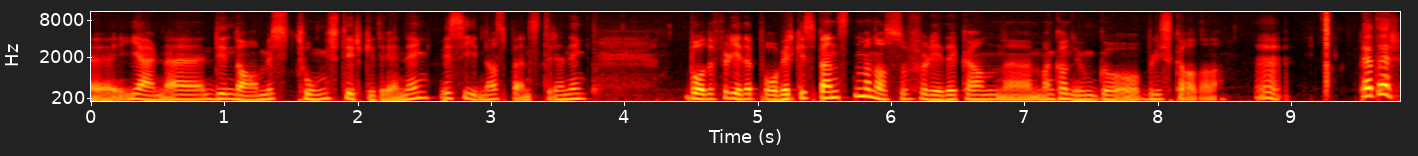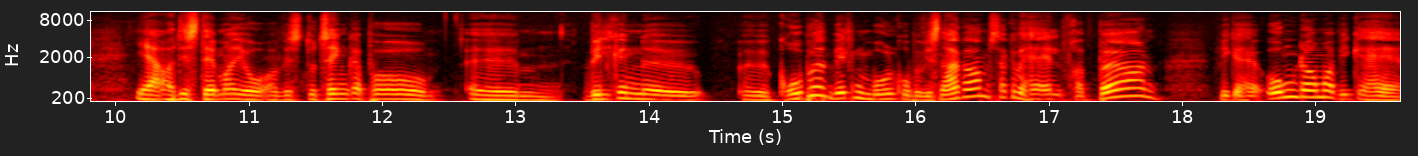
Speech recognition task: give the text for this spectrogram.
eh, gjerne dynamisk tung styrketrening ved siden av spensttrening. Både fordi det påvirker spensten, men også fordi kan, uh, man kan unngå å bli skada. Mm. Peter? Ja, og det stemmer jo. Og hvis du tenker på øh, hvilken øh, gruppe, hvilken målgruppe vi snakker om, så kan vi ha alt fra børn, vi kan ha ungdommer, vi kan ha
